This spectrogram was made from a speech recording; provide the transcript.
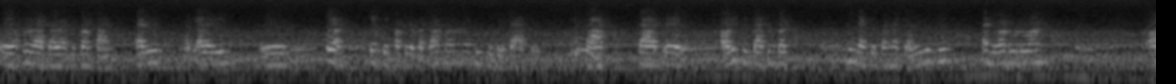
a fölvásárlási kampány előtt, meg elején olyan értékpapírokat tartalmazni, hogy tehetők. Tehát tehát a likviditásunkat mindenképpen meg kell őrizni, ebből adódóan a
